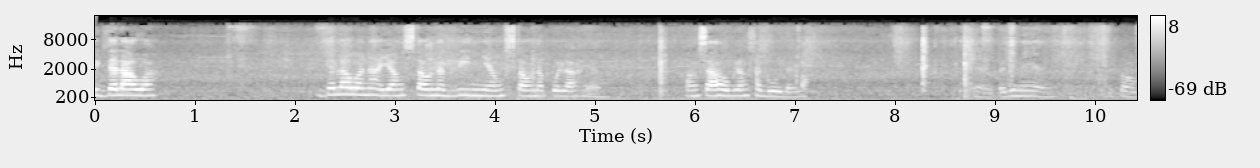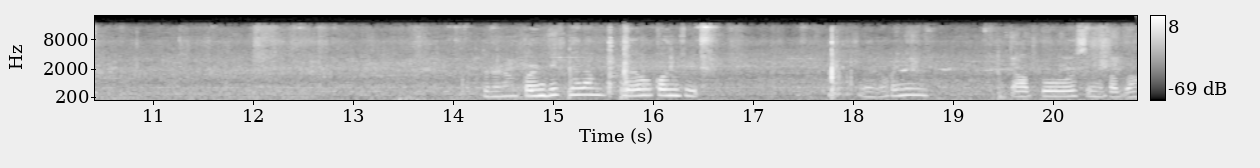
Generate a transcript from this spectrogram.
Tigdalawa. Tigdalawa na. Yung staw na green, yung staw na pula. Yan. Pangsahog lang sa gulay. Yan, pwede na yan. Ito. Ito na lang. Corn beef na lang. Yung corn beef. Yan, okay na yun. Tapos, ano pa ba?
